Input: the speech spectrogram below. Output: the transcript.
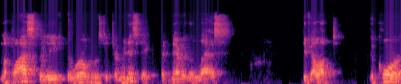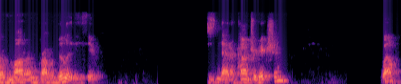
Laplace believed the world was deterministic, but nevertheless developed the core of modern probability theory. Isn't that a contradiction? Well,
